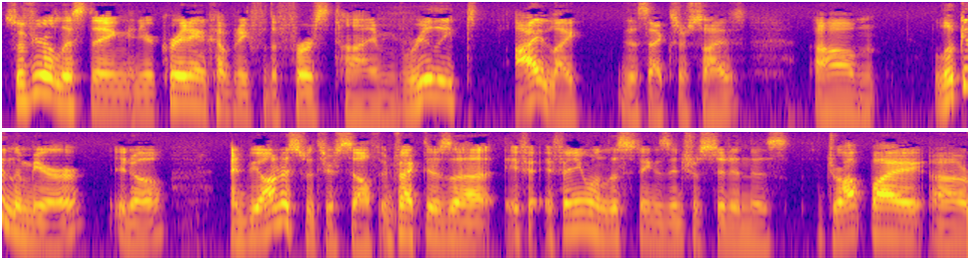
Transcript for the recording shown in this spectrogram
so if you're listening and you're creating a company for the first time, really, t- I like this exercise. Um, look in the mirror, you know, and be honest with yourself. In fact, there's a if if anyone listening is interested in this, drop by uh,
